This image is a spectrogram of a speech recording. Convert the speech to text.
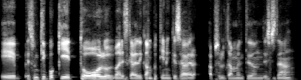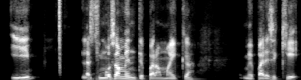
es un tipo que todos los mariscales de campo tienen que saber absolutamente dónde están y lastimosamente para Maika, me parece que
